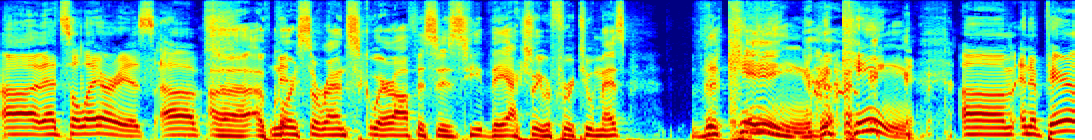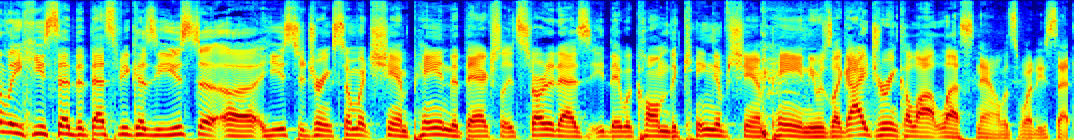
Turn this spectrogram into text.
Uh, that's hilarious. Uh, Uh, of course, around Square offices, he, they actually refer to him as the, king, the king. Um, and apparently, he said that that's because he used to uh, he used to drink so much champagne that they actually it started as they would call him the king of champagne. He was like, I drink a lot less now, is what he said.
